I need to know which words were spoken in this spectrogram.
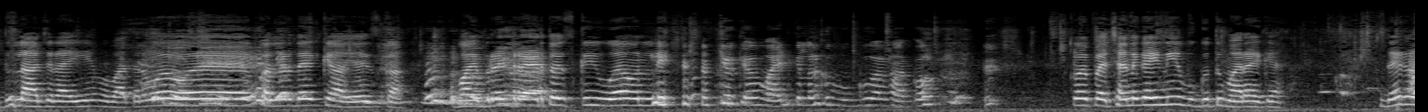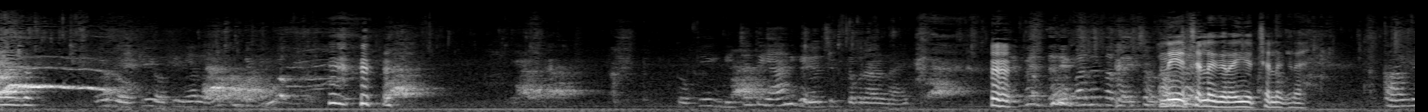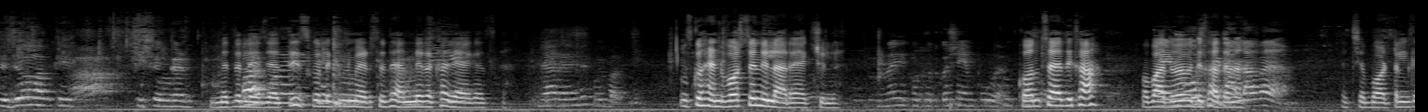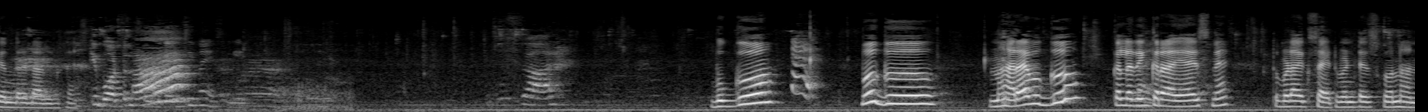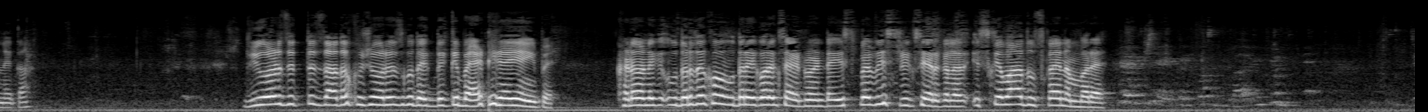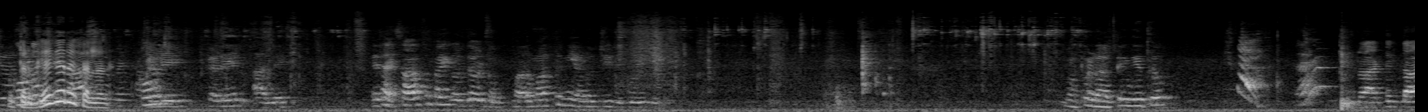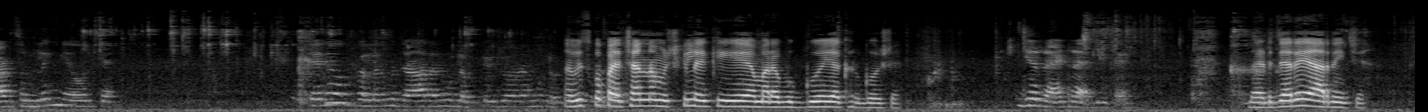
धुला जराई है वो बात है ओए ओए कलर देख क्या आया इसका। वाइब्रेंट रेड तो इसका ही हुआ है ओनली क्योंकि व्हाइट कलर को बुग्गू है माँ को। कोई पहचान गई नहीं है बुग्गू तुम्हारा है क्या? देख अभी नहीं अच्छा लग रहा है ये अच्छा लग रहा है। मैं तो ले जाती इसको लेकिन मेरे से ध्यान नहीं रखा जाएगा इसका। उसको हैंड वॉश से रहा है एक्चुअली नहीं को खुद को शैम्पू है। कौन सा है दिखा? वो बाद में दिखा देना। अच्छा बॉटल के अंदर डाल रखा है। उसकी बॉटल गई थी ना इसलिए। बुग्गू बुग्गू। नहा रहा है बुग्गू? कलरिंग कराया है इसने। तो बड़ा एक्साइटमेंट है इसको नहाने का। व्यूअर्स इतने ज़्यादा खुश हो रहे हैं, इसको देख देख के बैठ ही गए यहीं पे। खड़े होने के उधर देखो, उधर एक और एक्साइटमेंट है। इस पे भी स्ट्रिक्स हेयर कलर इसके बाद उसका ही नंबर है। उतर गया क्या रे कलर डांटेंगे तो। डांट डांट सुन लेंगे और क्या। कह रहे हो कलर में जा रहा हूँ लपटे जो रहा हूँ अब इसको पहचानना मुश्किल है कि ये हमारा बुग्गू है या खरगोश है। ये रेड रैबिट है। बैठ जा रहे यार नीचे।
